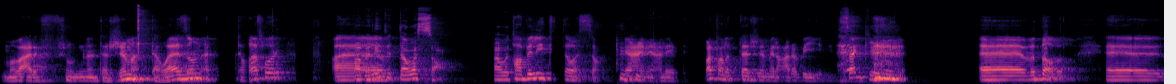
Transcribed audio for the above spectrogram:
ما بعرف شو بدنا نترجمها التوازن التوافر قابلية التوسع أو قابلية التوسع يعني عليك. بطل الترجمة العربية. thank آه بالضبط. آه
